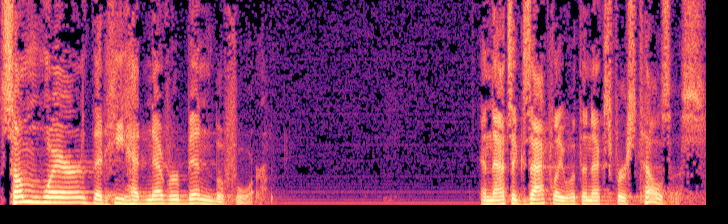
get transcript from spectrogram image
somewhere that he had never been before. And that's exactly what the next verse tells us.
